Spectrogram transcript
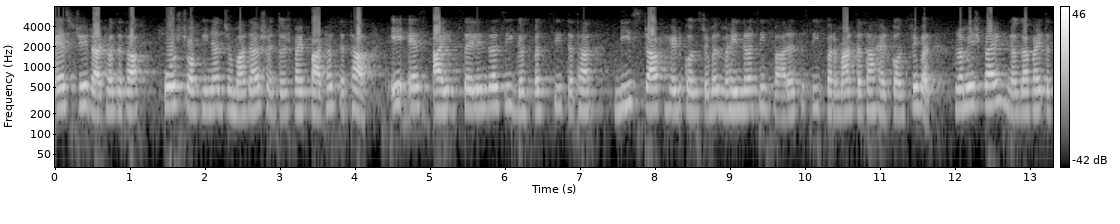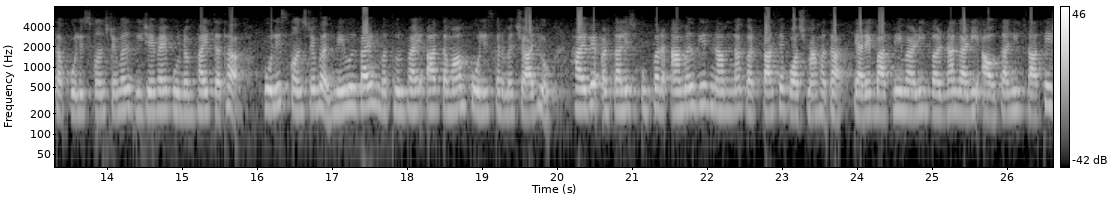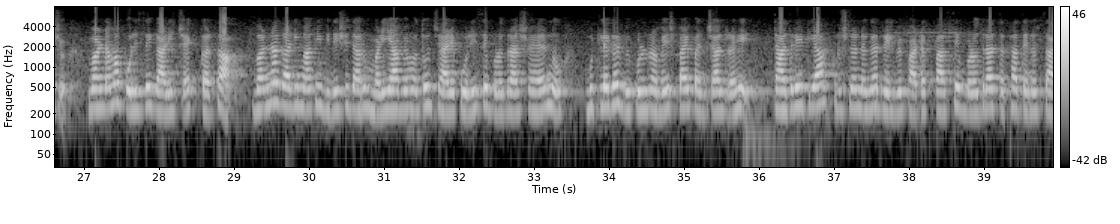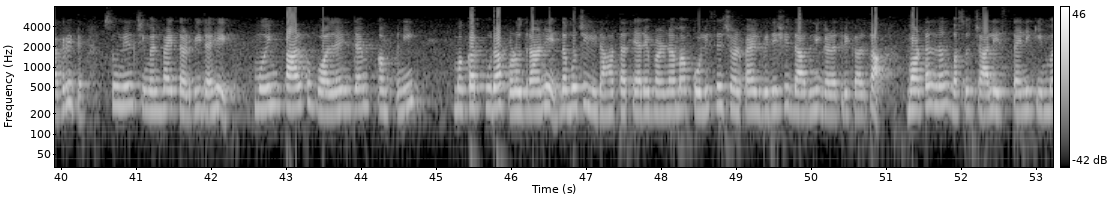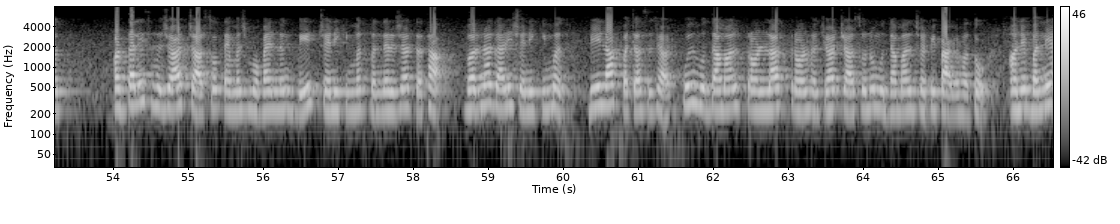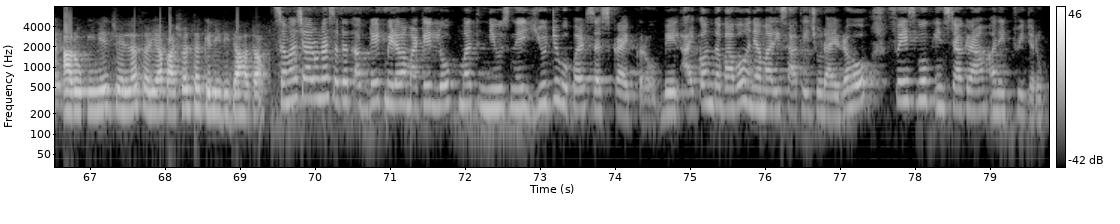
એસ જે રાઠવા તથા પોસ્ટ ચોકીના જમાદાર સંતોષભાઈ પાઠક તથા એએસઆઈ શૈલેન્દ્રસિંહ ગજપતસિંહ તથા D staff head constable Mahendrasinh Bharatsinh Parmar તથા હેડ કોન્સ્ટેબલ રમેશભાઈ નગાભાઈ તથા પોલીસ કોન્સ્ટેબલ વિજયભાઈ પૂનમભાઈ તથા પોલીસ કોન્સ્ટેબલ મેહુલભાઈ મથુરભાઈ આ તમામ પોલીસ કર્મચારીઓ હાઈવે અડતાલીસ ઉપર આમલગીર નામના કટ પાસે વોચમાં હતા. ત્યારે બાતમીવાળી વરના ગાડી આવતાની સાથે જ વર્ણામાં પોલીસે ગાડી ચેક કરતા વરના ગાડીમાંથી વિદેશી દારૂ મળી આવ્યો હતો, જ્યારે પોલીસે વડોદરા શહેરનો બુટલેગર વિપુલ રમેશભાઈ પંચાલ રહે ધાધરેટિયા કૃષ્ણનગર રેલવે ફાટક પાસે વડોદરા તથા તેનો સાગરીત સુનિલ ચિમનભાઈ તડવી રહે. મોઇન પાર્ક વોલેન્ટેમ કંપની મકરપુરા, વડોદરાને દબોચી લીધા હતા. ત્યારે વર્ણામાં પોલીસે ઝડપાયેલ વિદેશી દારૂની ગણતરી કરતા બોટલ નંગ બસો ચાલીસ, તેની કિંમત અડતાલીસ હજાર ચારસો તેમજ મોબાઈલ નંગ બે, જેની કિંમત પંદર હજાર તથા વરના ગાડી, જેની કિંમત બે લાખ પચાસ હજાર, કુલ મુદ્દામાલ ત્રણ લાખ ત્રણ હજાર ચારસોનો મુદ્દામાલ ઝડપી પાડ્યો હતો. અને બંને આરોપીને જેલના સળિયા પાછળ ધકેલી દીધા હતા. સમાચારોના સતત અપડેટ મેળવવા માટે લોકમત ન્યૂઝને યુટ્યુબ ઉપર સબસ્ક્રાઇબ કરો. બેલ આઇકોન દબાવો અને અમારી સાથે જોડાયેલ રહો. ફેસબુક ઇન્સ્ટાગ્રામ અને ટ્વિટર ઉપર.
